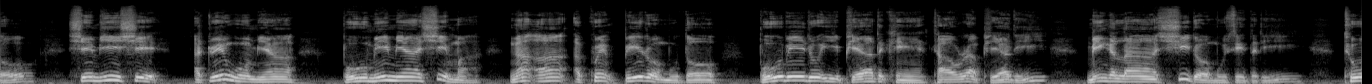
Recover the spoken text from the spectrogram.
သော ရှင်ဘီရှိအတွင်းဝန်များဘူမင်းများရှိမှ ငါအားအခွင့်ပေးတော်မူသောဘိုးဘေးတို့၏ဘုရားသခင်ထာဝရဘုရားသည် မင်္ဂလာရှိတော်မူစေတည်းထို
